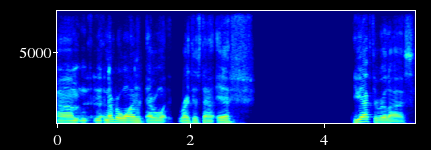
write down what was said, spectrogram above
Um, n- number one, everyone write this down. If you have to realize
